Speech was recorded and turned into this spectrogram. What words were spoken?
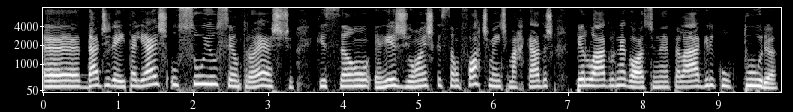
é, da direita. Aliás, o Sul e o Centro-Oeste, que são regiões que são fortemente marcadas pelo agronegócio, né, pela agricultura.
